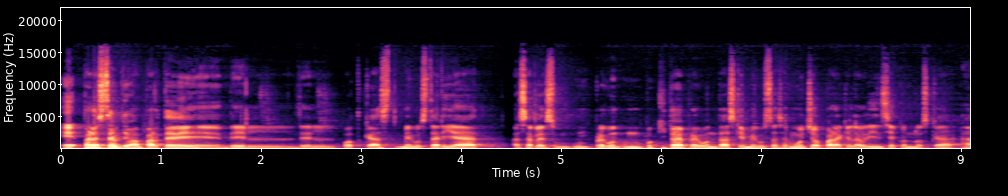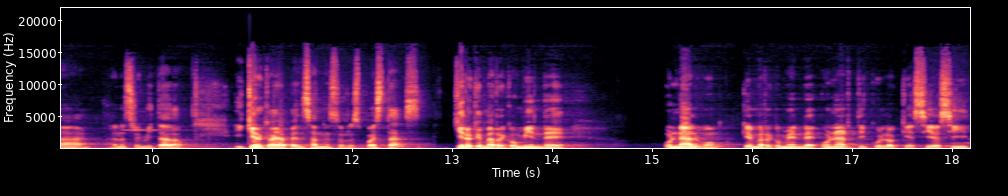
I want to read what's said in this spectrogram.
Eh, para esta última parte del, del, podcast, me gustaría hacerles un, un, poquito de preguntas que me gusta hacer mucho para que la audiencia conozca a, a nuestro invitado. Y quiero que vaya pensando en sus respuestas. Quiero que me recomiende un álbum, que me recomiende un artículo que sí o sí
